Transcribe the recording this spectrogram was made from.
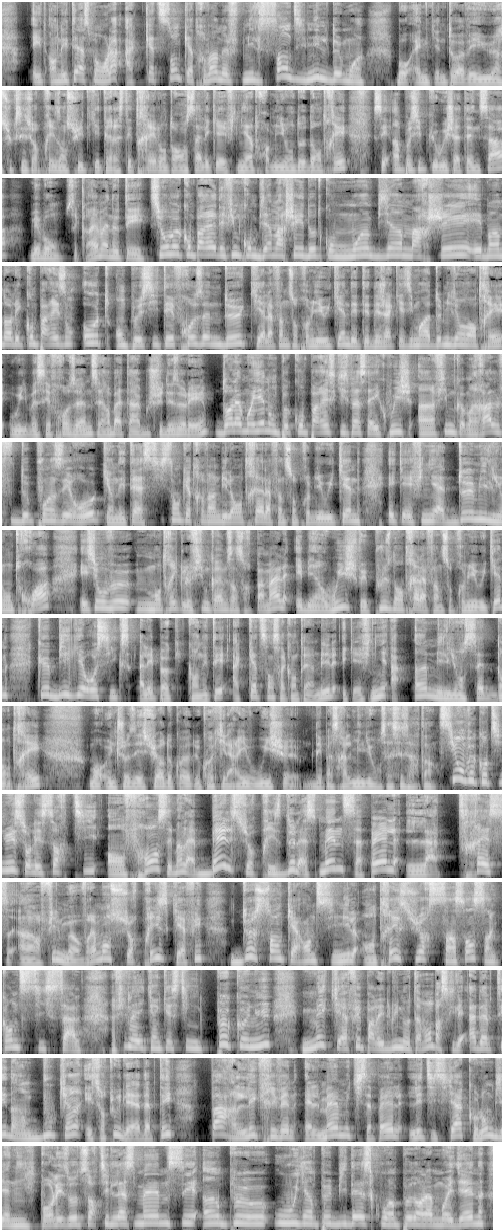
en était à ce moment-là à 489 000, 110 000 de moins. Bon, Enkento avait eu un succès surprise ensuite qui était resté très longtemps en salle et qui avait fini à 3 millions d'entrées. C'est impossible que Wish atteigne ça, mais bon, c'est quand même à noter. Si on veut comparer des films qui ont bien marché et d'autres qui ont moins bien marché, et eh ben dans les comparaisons hautes, on peut citer Frozen 2 qui à la fin de son premier week-end était déjà quasiment à 2 millions d'entrées. Oui, bah c'est Frozen, c'est imbattable, je suis désolé. Dans la moyenne, on peut comparer ce qui se passe avec Wish à un film comme Ralph 2.0 qui en était à 680 000 entrées à la fin de son premier week-end et qui avait fini à 2 millions 3. Et si on veut montrer que le film quand même s'en sort pas mal, eh bien Wish fait plus d'entrées à la fin de son premier week-end que Big Hero 6 à l'époque, quand on était à 451 000 et qui avait fini à 1 million 7 d'entrées. Bon, une chose est sûre, de quoi de quoi qu'il arrive, Wish euh, dépassera le million, ça c'est certain. Si on veut continuer sur les sorties en France, eh ben la belle surprise de la semaine s'appelle La Tresse, un film vraiment surprise qui a fait 246 000 entrées sur 556 salles. Un film avec un casting peu connu, mais qui a fait parler de lui notamment parce qu'il est adapté d'un bouquin et surtout il est adapté par l'écrivaine elle-même qui s'appelle Laetitia Colombiani. Pour les autres sorties de la semaine, c'est un peu ouille, un peu bidesque ou un peu dans la moyenne.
